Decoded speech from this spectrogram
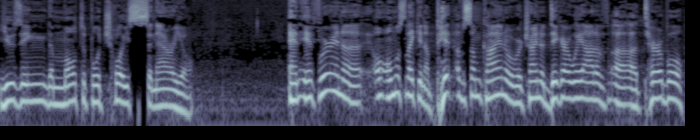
using the multiple choice scenario. And if we're in a, almost like in a pit of some kind, or we're trying to dig our way out of a, terrible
